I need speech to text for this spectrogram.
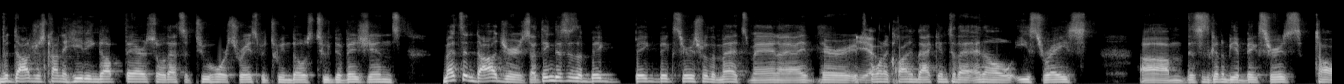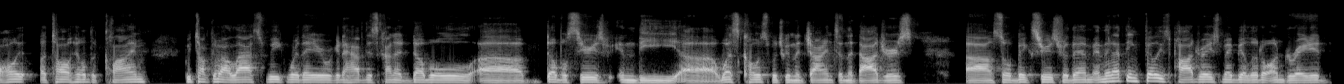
The Dodgers kind of heating up there, so that's a two horse race between those two divisions. Mets and Dodgers. I think this is a big, big, big series for the Mets, man. I, they're if Yeah. they want to climb back into that NL East race, um, this is going to be a big series, tall, a tall hill to climb. We talked about last week where they were going to have this kind of double, uh, double series in the uh, West Coast between the Giants and the Dodgers. Uh, so a big series for them. And then I think Phillies Padres may be a little underrated.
